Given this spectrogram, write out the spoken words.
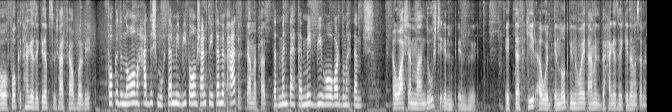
هو فاقد حاجة زي كده بس مش عارف يعبر بيها؟ فاقد إن هو محدش مهتم بيه فهو مش عارف يهتم بحد؟ تهتم بحد. طب ما أنت اهتميت بيه وهو برضه ما اهتمش. هو عشان ما عندوش ال... ال... التفكير أو ال- النضج إن هو يتعامل بحاجة زي كده مثلا.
